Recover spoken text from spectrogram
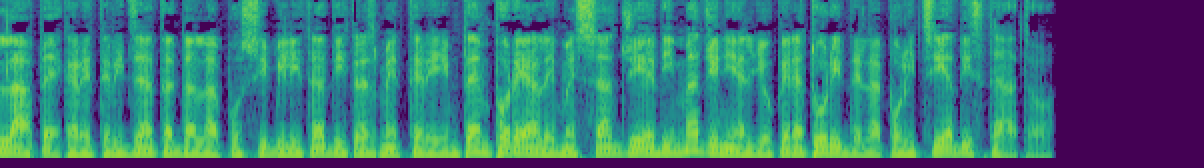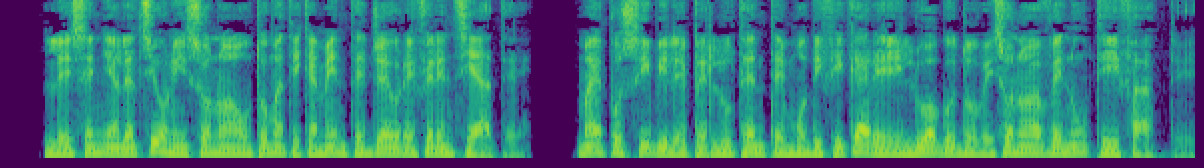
L'app è caratterizzata dalla possibilità di trasmettere in tempo reale messaggi ed immagini agli operatori della Polizia di Stato. Le segnalazioni sono automaticamente georeferenziate, ma è possibile per l'utente modificare il luogo dove sono avvenuti i fatti.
